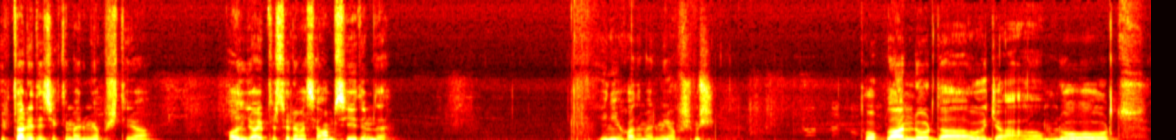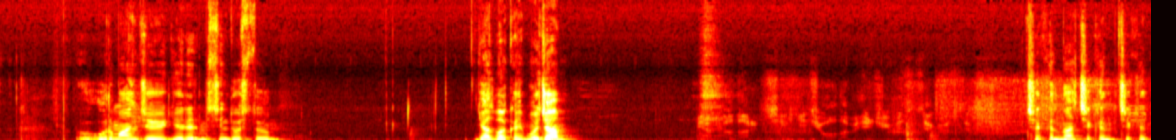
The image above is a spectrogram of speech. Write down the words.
iptal edecektim elim yapıştı ya. Az önce ayıptır söylemesi hamsi yedim de. Yeni yıkadım elim yapışmış. Toplan lorda hocam lord. Urmancı gelir misin dostum? Gel bakayım hocam. Çıkın lan çıkın çıkın.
